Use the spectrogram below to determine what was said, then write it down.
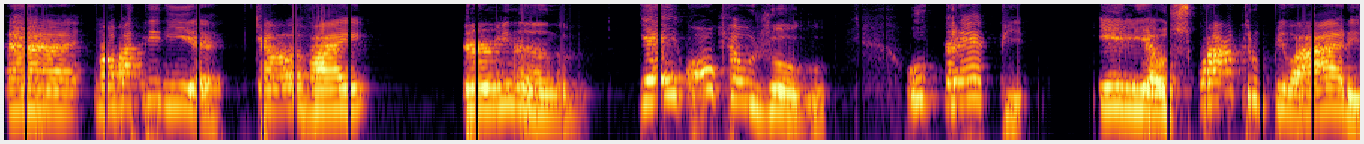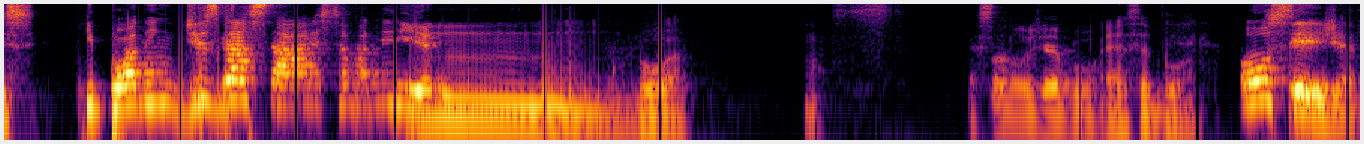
ah, uma bateria, que ela vai terminando. E aí, qual que é o jogo? O crepe, ele é os quatro pilares que podem desgastar essa bateria. Hum, boa. Nossa, Essa analogia é boa. essa é boa. Ou seja,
